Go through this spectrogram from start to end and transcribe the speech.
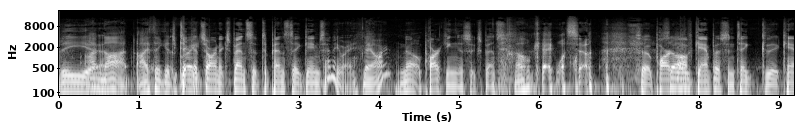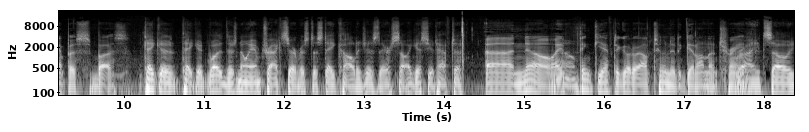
The I'm uh, not. I think it's tickets great. aren't expensive to Penn State games anyway. They aren't. No, parking is expensive. Okay, well, so so park So- off campus and take the campus bus. Take a take it. Well, there's no Amtrak service to state colleges there, so I guess you'd have to. Uh, no, No. I think you have to go to Altoona to get on a train. Right. So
